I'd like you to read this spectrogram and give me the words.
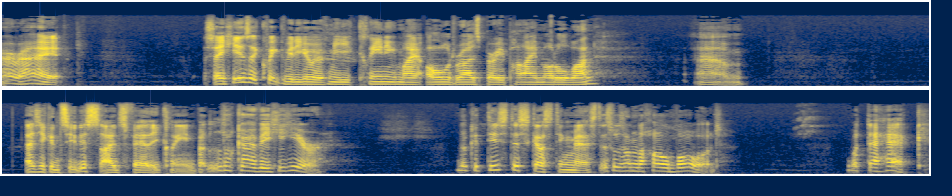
All right. So here's a quick video of me cleaning my old Raspberry Pi Model 1. Um, as you can see, this side's fairly clean, but look over here. Look at this disgusting mess. This was on the whole board. What the heck?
